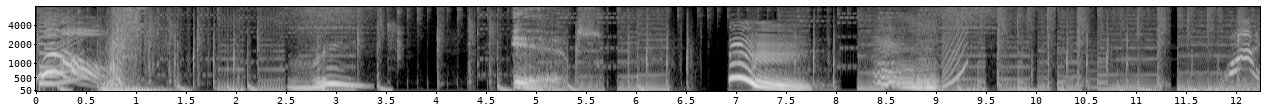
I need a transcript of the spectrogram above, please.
Whoa! V. Hmm. Why?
